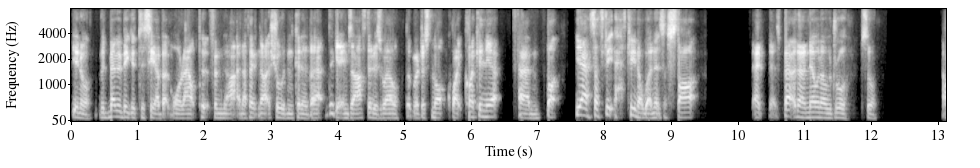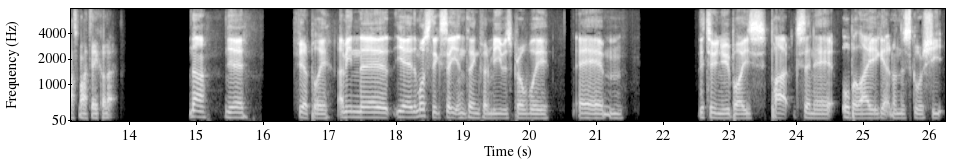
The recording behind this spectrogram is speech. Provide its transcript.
you know, it would maybe be good to see a bit more output from that. And I think that showed in kind of the, the games after as well that we're just not quite clicking yet. Um, but yeah, it's a 3 3 0 win. It's a start. It, it's better than a nil nil draw. So that's my take on it. Nah, yeah, fair play. I mean, the yeah, the most exciting thing for me was probably um, the two new boys, Parkes and uh, getting on the score sheet.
